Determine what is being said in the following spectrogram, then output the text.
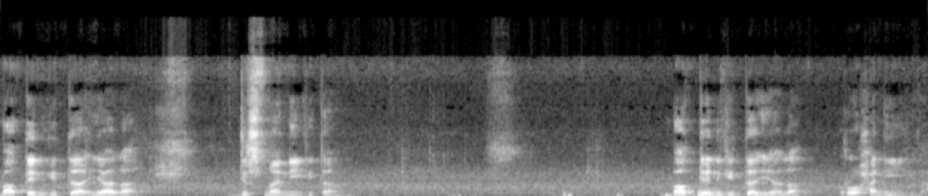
Batin kita ialah jusmani kita. Batin kita ialah rohani kita.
